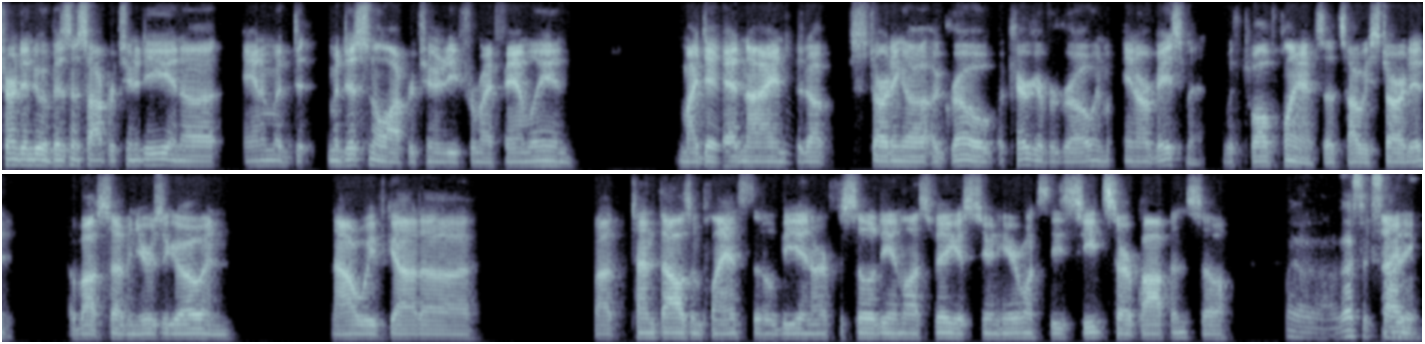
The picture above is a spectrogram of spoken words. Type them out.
turned into a business opportunity and a and a med- medicinal opportunity for my family and my dad and I ended up starting a, a grow, a caregiver grow in, in our basement with 12 plants. That's how we started about seven years ago. And now we've got uh, about 10,000 plants that'll be in our facility in Las Vegas soon here once these seeds start popping. So Uh, that's exciting.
